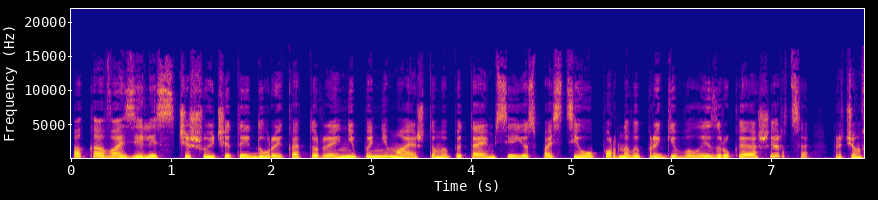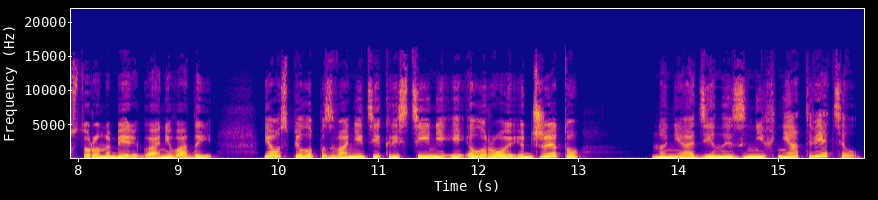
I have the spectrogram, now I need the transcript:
Пока возились с чешуйчатой дурой, которая, не понимая, что мы пытаемся ее спасти, упорно выпрыгивала из рук и оширца, причем в сторону берега, а не воды, я успела позвонить и Кристине, и Элрою, и Джету, но ни один из них не ответил.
